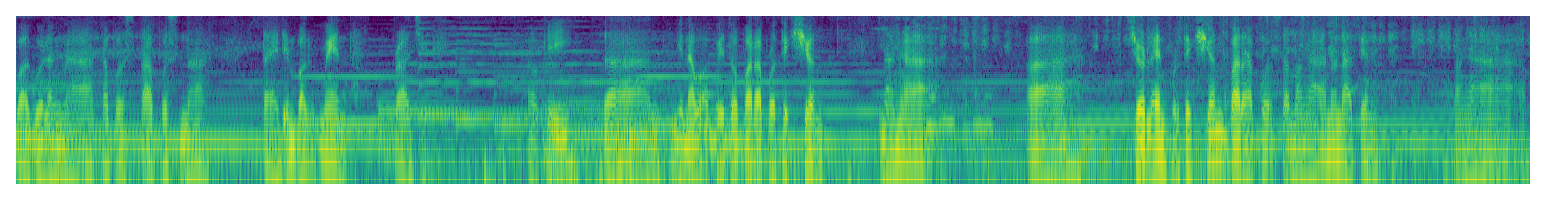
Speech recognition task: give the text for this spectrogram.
bago lang na tapos tapos na tide embankment project. Okay. Sa ginawa po ito para protection ng uh, uh, shoreline protection para po sa mga ano natin mga of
